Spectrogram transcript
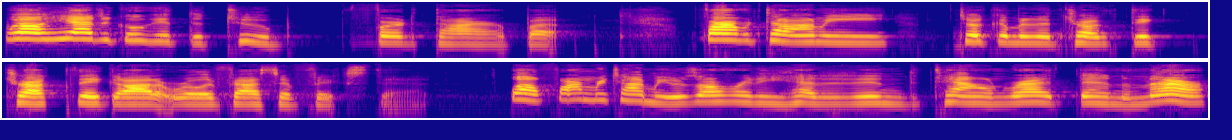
Well, he had to go get the tube for the tire, but Farmer Tommy took him in a trunk truck. They got it really fast and fixed it. Well, Farmer Tommy was already headed into town right then and there,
